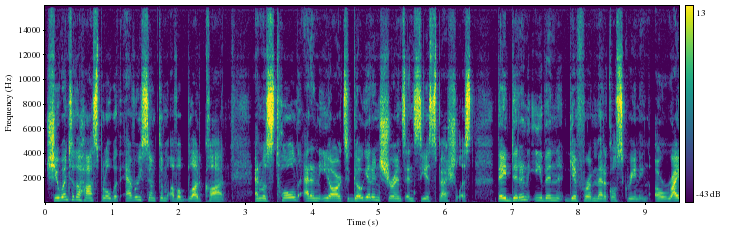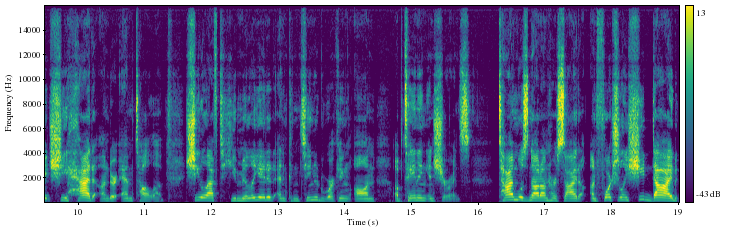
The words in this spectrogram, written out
She went to the hospital with every symptom of a blood clot and was told at an ER to go get insurance and see a specialist. They didn't even give her a medical screening, a right she had under EMTALA. She left humiliated and continued working on obtaining insurance. Time was not on her side. Unfortunately, she died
